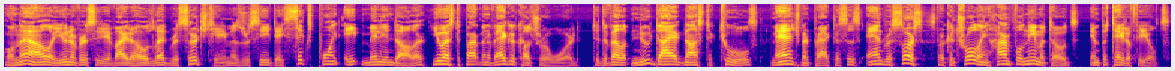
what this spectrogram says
Well, now a University of Idaho led research team has received a $6.8 million U.S. Department of Agriculture award to develop new diagnostic tools, management practices, and resources for controlling harmful nematodes in potato fields.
